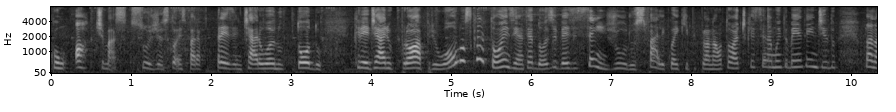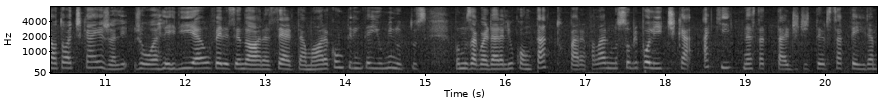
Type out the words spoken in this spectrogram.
com ótimas sugestões para presentear o ano todo. Crediário próprio ou nos cartões em até 12 vezes sem juros. Fale com a equipe Planalto Ótica e será muito muito bem atendido. Planalto Ótica e Joalheria oferecendo a hora certa, uma hora com 31 minutos. Vamos aguardar ali o contato para falarmos sobre política aqui nesta tarde de terça-feira.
